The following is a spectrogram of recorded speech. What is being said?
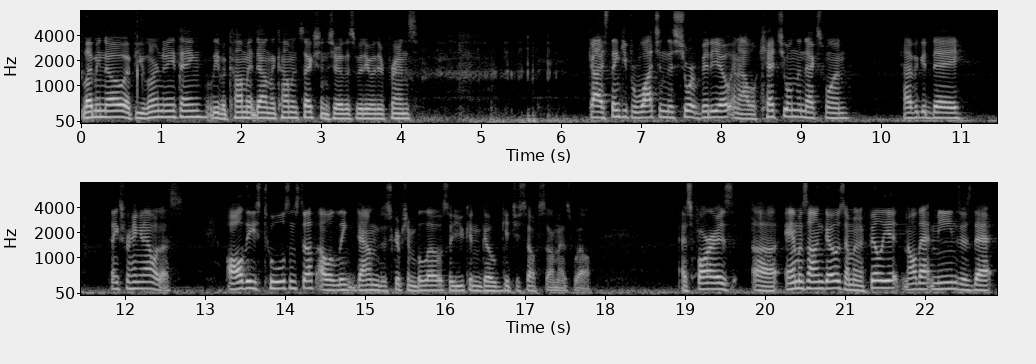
Let me know if you learned anything. Leave a comment down in the comment section. Share this video with your friends. Guys, thank you for watching this short video, and I will catch you on the next one. Have a good day. Thanks for hanging out with us. All these tools and stuff I will link down in the description below so you can go get yourself some as well. As far as uh, Amazon goes, I'm an affiliate, and all that means is that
